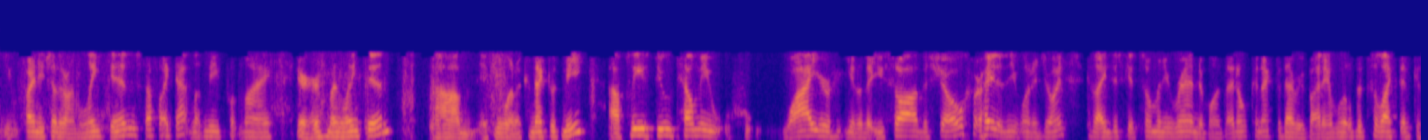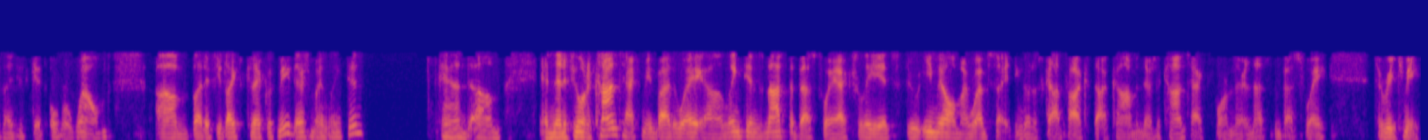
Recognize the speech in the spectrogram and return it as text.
you can find each other on LinkedIn and stuff like that. Let me put my, here, here's my LinkedIn. Um, if you want to connect with me, uh, please do tell me wh- why you're, you know, that you saw the show, right, and you want to join, because I just get so many random ones. I don't connect with everybody. I'm a little bit selective because I just get overwhelmed. Um, but if you'd like to connect with me, there's my LinkedIn. And um, and then if you want to contact me, by the way, uh, LinkedIn's not the best way. Actually, it's through email on my website. You can go to scottfox.com, and there's a contact form there, and that's the best way to reach me.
